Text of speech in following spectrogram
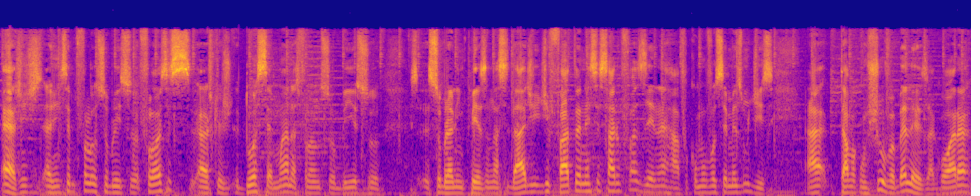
É, a gente, a gente sempre falou sobre isso, falou essas, acho que duas semanas falando sobre isso sobre a limpeza na cidade e de fato é necessário fazer, né, Rafa? Como você mesmo disse. Ah, tava com chuva, beleza. Agora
